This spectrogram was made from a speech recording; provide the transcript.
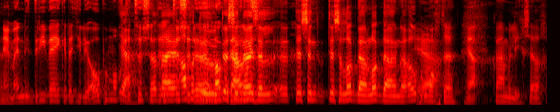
Nee, maar in die drie weken dat jullie open mochten ja, tussen dat de, tussen af en de toe tussen, neuzen, eh, tussen, tussen lockdown lockdown open Ja. mochten, Ja, kwamen jullie gezellig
